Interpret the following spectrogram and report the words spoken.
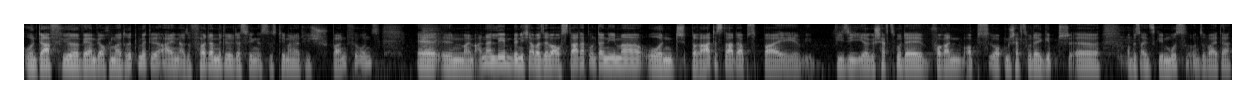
Und dafür werben wir auch immer Drittmittel ein, also Fördermittel. Deswegen ist das Thema natürlich spannend für uns. Äh, in meinem anderen Leben bin ich aber selber auch Startup-Unternehmer und berate Startups bei wie sie ihr Geschäftsmodell voran, ob es überhaupt ein Geschäftsmodell gibt, äh, ob es eins geben muss und so weiter.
